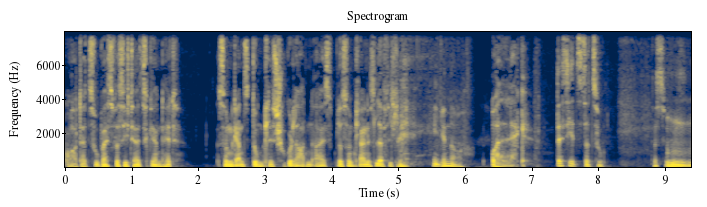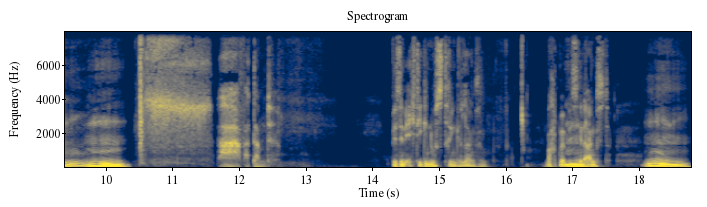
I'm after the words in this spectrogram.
Oh, dazu, weißt du, was ich da jetzt gern hätte? So ein ganz dunkles Schokoladeneis, bloß so ein kleines Löffelchen. Genau. Oh, leck. Das jetzt dazu. Das Mhm. Ah, verdammt. Wir sind echte Genusstrinker langsam. Macht mir ein bisschen Angst. Mit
